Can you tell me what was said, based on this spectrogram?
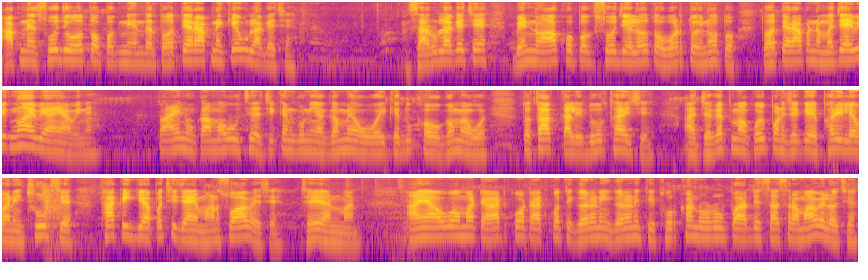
આપને સોજો હતો પગની અંદર, તો અત્યારે આપને કેવું લાગે છે? સારું લાગે છે? બેનનો આખો પગ સોજેલો હતો, વળતોય નહોતો. તો અત્યારે આપણને મજા આવી કે ન આવી અહીંયા આવીને? તો અહીંનું કામ આવું છે ચિકનગુનિયા ગમે હોય કે દુખાવો ગમે હોય, તો તાત્કાલિક દૂર થાય છે. આ જગતમાં કોઈ પણ જગ્યાએ ફરી લેવાની છૂટ છે. થાકી ગયા પછી જ અહીંયા માણસો આવે છે. જય હનુમાન. અહીંયા આવવા માટે આટકોટ આટકોટથી ગરણી ગરણીથી થોરખાંડ ઉપર આદેશ આશ્રમ આવેલો છે.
